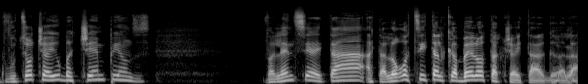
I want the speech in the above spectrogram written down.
קבוצות שהיו בצ'מפיונס. ולנסיה הייתה, אתה לא רצית לקבל אותה כשהייתה הגרלה.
